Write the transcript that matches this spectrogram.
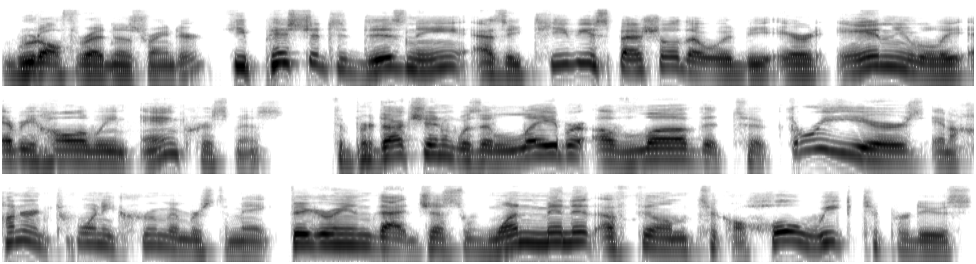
Rudolph the Red-Nosed Reindeer. He pitched it to Disney as a TV special that would be aired annually every Halloween and Christmas. The production was a labor of love that took three years and 120 crew members to make. Figuring that just one minute of film took a whole week to produce,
